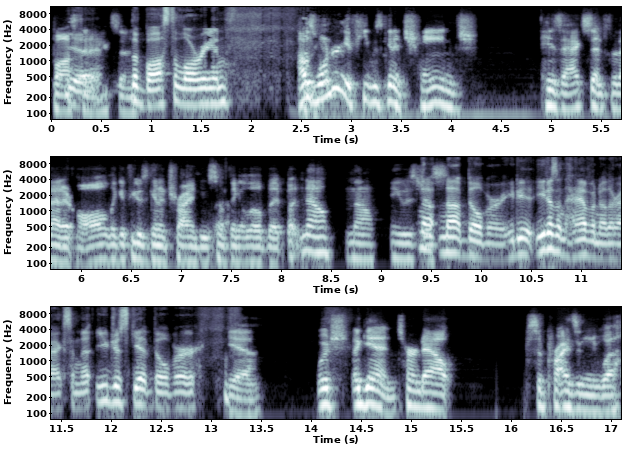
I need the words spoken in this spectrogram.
boston Yeah, accent The Bostolorian. I was wondering if he was going to change his accent for that at all, like if he was going to try and do something a little bit, but no, no, he was Not, just not Bill Burr. He did, he doesn't have another accent. That you just get Bill Burr. yeah, which again turned out surprisingly well.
